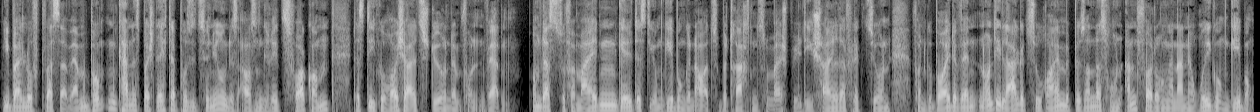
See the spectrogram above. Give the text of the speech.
Wie bei Luft-Wasser-Wärmepumpen kann es bei schlechter Positionierung des Außengeräts vorkommen, dass die Geräusche als störend empfunden werden. Um das zu vermeiden, gilt es, die Umgebung genauer zu betrachten, zum Beispiel die Schallreflexion von Gebäudewänden und die Lage zu Räumen mit besonders hohen Anforderungen an eine ruhige Umgebung.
